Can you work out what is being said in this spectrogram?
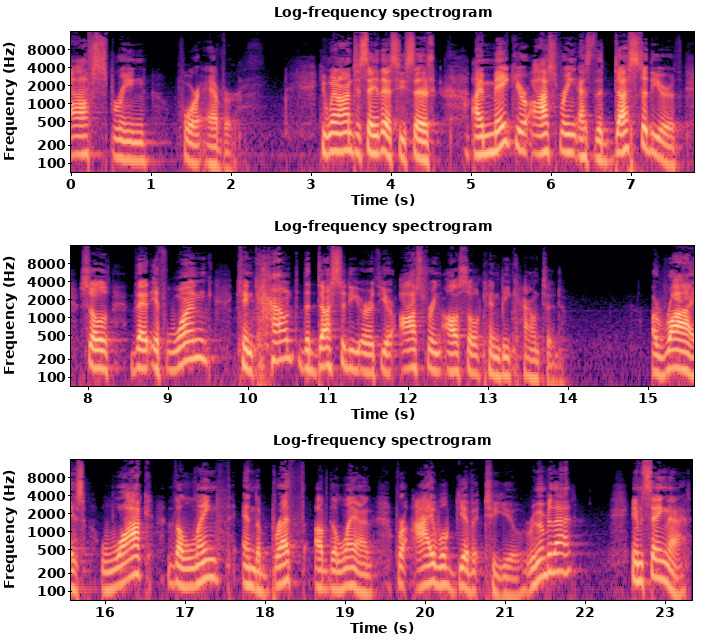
offspring forever. He went on to say this He says, I make your offspring as the dust of the earth, so that if one can count the dust of the earth, your offspring also can be counted. Arise, walk the length and the breadth of the land, for I will give it to you. Remember that? Him saying that.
